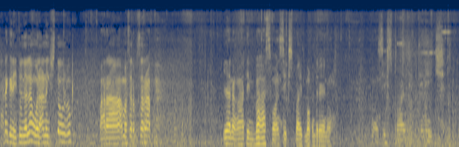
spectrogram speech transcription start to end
Sana ganito na lang, wala nang snow, no? Para masarap-sarap. Yan ang ating bus, 165 mga dre, no? 165 15H.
